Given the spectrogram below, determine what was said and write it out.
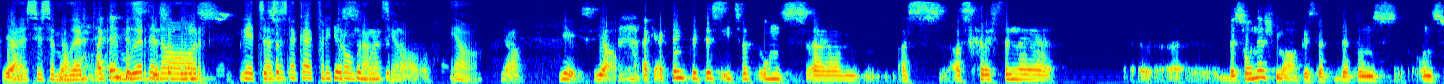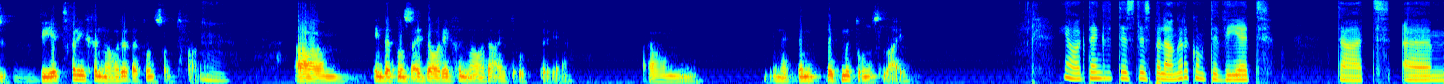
Ja, uh, soos 'n ja. moord, 'n moordenaar, jy weet, soos ons nou kyk van die tronk ja. Ja. Ja. Yes, ja. Ek ek dink dit is iets wat ons ehm um, as as Christene uh, besonder maak is dat dat ons ons weet van die genade wat ons ontvang. Mm. Ehm um, en dat ons uit daardie genade uit optree. Ehm um, en ek dink dit moet ons lei. Ja, ek dink dit is dis belangrik om te weet dat ehm um,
